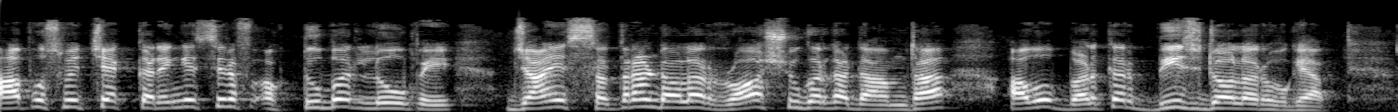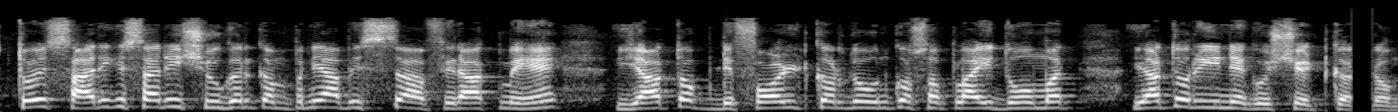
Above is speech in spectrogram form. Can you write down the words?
आप उसमें चेक करेंगे, सिर्फ़ अक्टूबर लो पे जहाँ सत्रह डॉलर रॉ शुगर का दाम था, अब वो बढ़कर बीस डॉलर हो गया। तो ये सारी की सारी शुगर कंपनियाँ अब इस फिराक में हैं। या तो आप डिफ़ॉल्ट कर दो, उनको सप्लाई दो मत, या तो रीनेगोशिएट कर। दो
